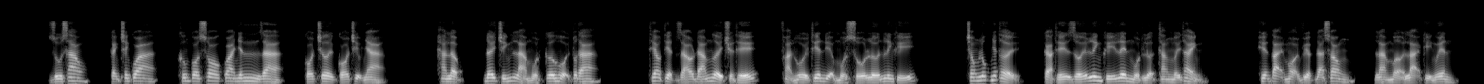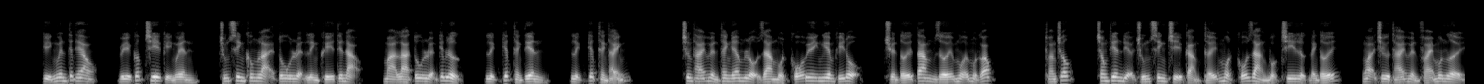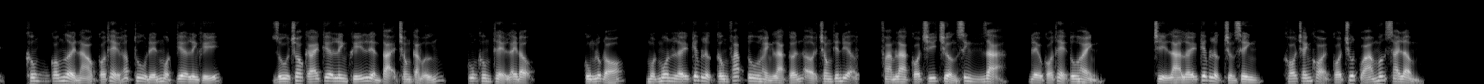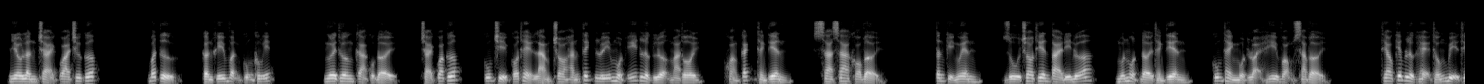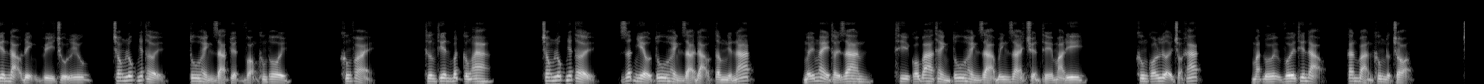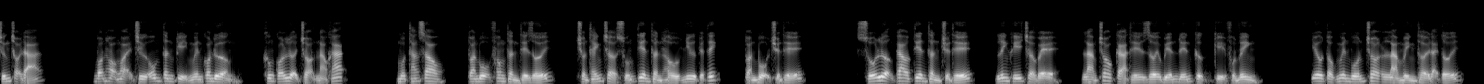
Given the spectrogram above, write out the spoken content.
Dù sao, cạnh tranh qua, không có so qua nhân ra, có chơi có chịu nha. Hàn lập, đây chính là một cơ hội tốt ta. Theo tiệt giáo đám người truyền thế, phản hồi thiên địa một số lớn linh khí. Trong lúc nhất thời, cả thế giới linh khí lên một lượt thăng mấy thành. Hiện tại mọi việc đã xong, làm mở lại kỷ nguyên. Kỷ nguyên tiếp theo, vì cấp chi kỷ nguyên, chúng sinh không lại tu luyện linh khí tiên đạo, mà là tu luyện kiếp lực, lịch kiếp thành tiên, lịch kiếp thành thánh. Trương thái huyền thanh âm lộ ra một cỗ uy nghiêm khí độ chuyển tới tam giới mỗi một góc. Thoáng chốc, trong thiên địa chúng sinh chỉ cảm thấy một cỗ ràng buộc chi lực đánh tới, ngoại trừ thái huyền phái môn người, không có người nào có thể hấp thu đến một tia linh khí. Dù cho cái kia linh khí liền tại trong cảm ứng, cũng không thể lay động. Cùng lúc đó, một môn lấy kiếp lực công pháp tu hành lạc ấn ở trong thiên địa, phàm là có trí trường sinh giả, đều có thể tu hành. Chỉ là lấy kiếp lực trường sinh, khó tránh khỏi có chút quá mức sai lầm. Nhiều lần trải qua chữ cướp, bất tử, cần khí vận cũng không ít. Người thường cả cuộc đời, trải qua cướp, cũng chỉ có thể làm cho hắn tích lũy một ít lực lượng mà thôi, khoảng cách thành tiên, xa xa khó vời tân kỷ nguyên, dù cho thiên tài đi nữa, muốn một đời thành tiên, cũng thành một loại hy vọng xa vời. Theo kiếp lực hệ thống bị thiên đạo định vì chủ lưu, trong lúc nhất thời, tu hành giả tuyệt vọng không thôi. Không phải. Thương thiên bất công a. Trong lúc nhất thời, rất nhiều tu hành giả đạo tâm nghiền nát. Mấy ngày thời gian, thì có ba thành tu hành giả binh giải chuyển thế mà đi. Không có lựa chọn khác. Mặt đối với thiên đạo, căn bản không được chọn. Chứng chọi đá. Bọn họ ngoại trừ ô m tân kỷ nguyên con đường, không có lựa chọn nào khác. Một tháng sau, toàn bộ phong thần thế giới, chuẩn thánh trở xuống tiên thần hầu như tuyệt tích, toàn bộ chuyển thế. Số lượng cao tiên thần chuyển thế linh khí trở về, làm cho cả thế giới biến đến cực kỳ phồn vinh. Yêu tộc nguyên vốn cho là mình thời đại tới.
